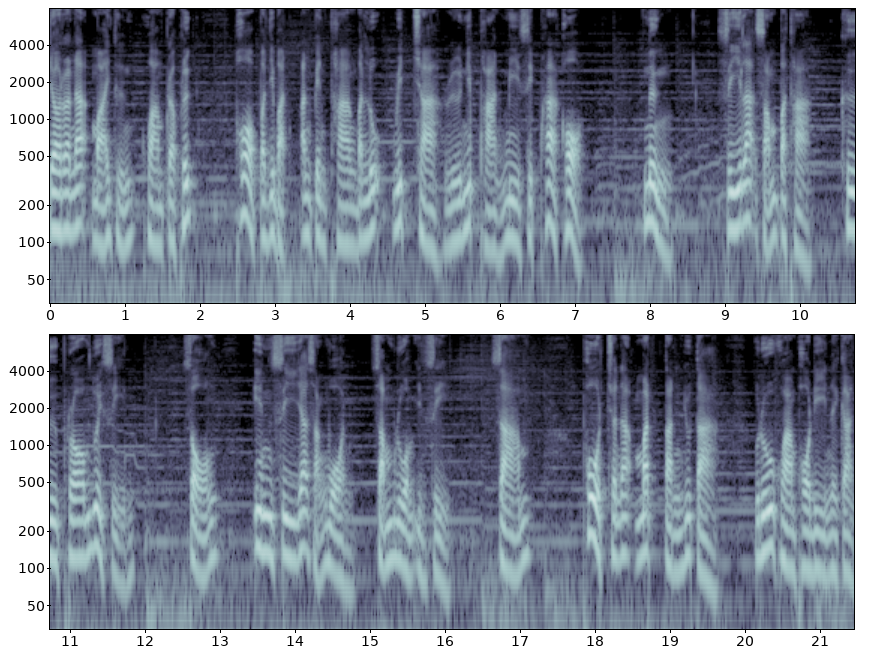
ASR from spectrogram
จรณะหมายถึงความประพฤกษ์ข้อปฏิบัติอันเป็นทางบรรลุวิชาหรือนิพพานมี 15 ข้อ 1. ศีลสัมปทา คือพร้อมด้วยศีล 2. อินทรียสังวรสำรวมอินทรีย์ 3. โภชนะมัตตัญยุตา รู้ความพอดีในการ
